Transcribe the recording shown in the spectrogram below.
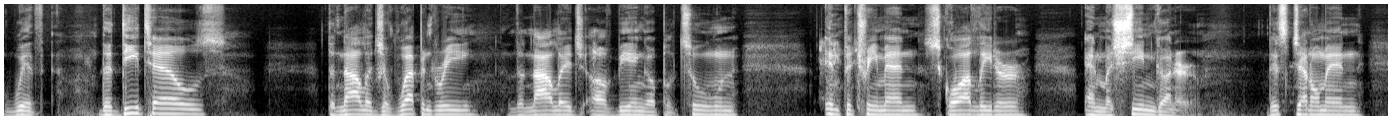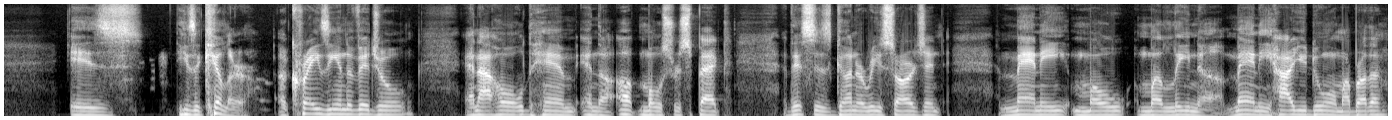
with the details, the knowledge of weaponry, the knowledge of being a platoon infantryman, squad leader, and machine gunner. This gentleman is he's a killer, a crazy individual, and I hold him in the utmost respect. This is Gunnery Sergeant Manny Mo Molina. Manny, how you doing, my brother?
